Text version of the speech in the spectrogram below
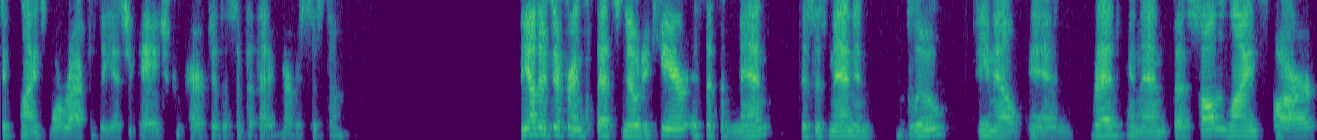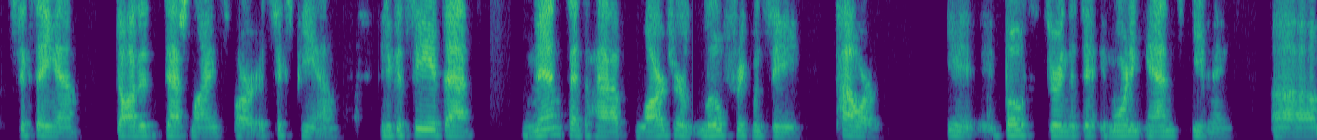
declines more rapidly as you age compared to the sympathetic nervous system. The other difference that's noted here is that the men, this is men in blue, female in red, and then the solid lines are 6 a.m., dotted dash lines are at 6 p.m. And you can see that men tend to have larger low frequency power both during the day, morning and evening, uh,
